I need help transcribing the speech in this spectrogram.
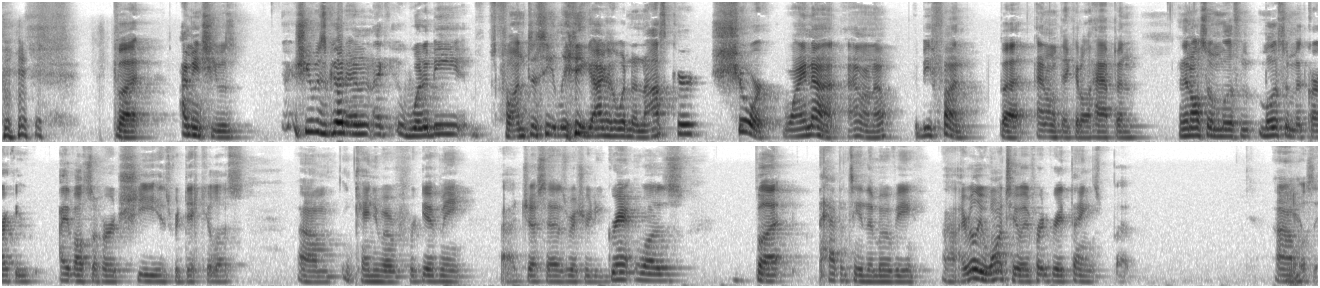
but I mean she was she was good. And like, would it be fun to see Lady Gaga win an Oscar? Sure, why not? I don't know. It'd be fun, but I don't think it'll happen. And then also Melissa, Melissa McCarthy. I've also heard she is ridiculous. Um, Can you ever forgive me? Uh, just as Richard E. Grant was, but haven't seen the movie. Uh, I really want to. I've heard great things, but um, Yeah. we'll see.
